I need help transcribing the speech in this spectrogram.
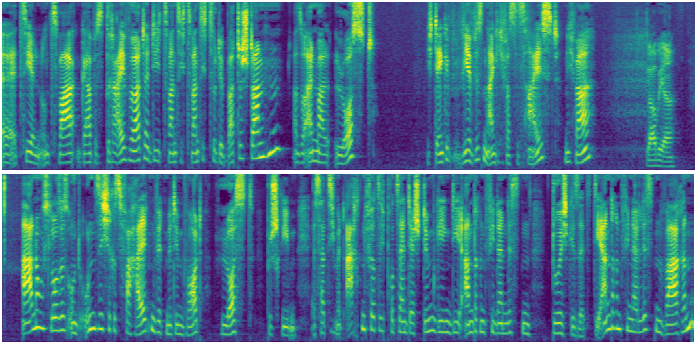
äh, erzählen. Und zwar gab es drei Wörter, die 2020 zur Debatte standen. Also einmal Lost. Ich denke, wir wissen eigentlich, was das heißt, nicht wahr? Glaube ja. Ahnungsloses und unsicheres Verhalten wird mit dem Wort Lost beschrieben. Es hat sich mit 48 Prozent der Stimmen gegen die anderen Finalisten durchgesetzt. Die anderen Finalisten waren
